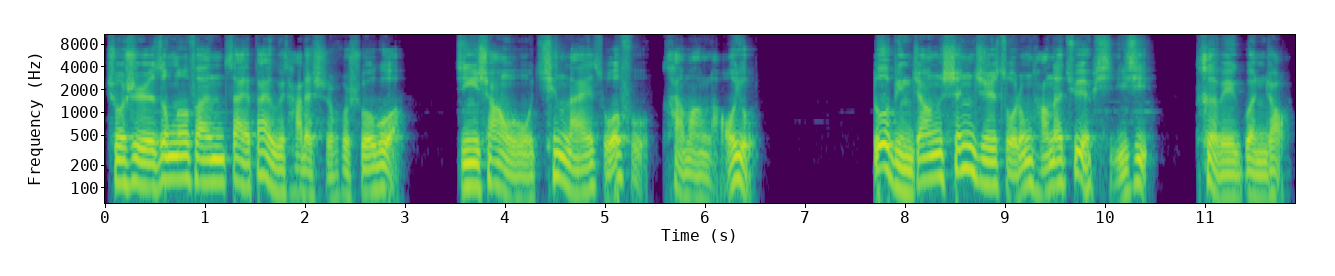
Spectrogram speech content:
说是曾国藩在拜会他的时候说过，今上午亲来左府看望老友。骆秉章深知左宗棠的倔脾气，特别关照，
